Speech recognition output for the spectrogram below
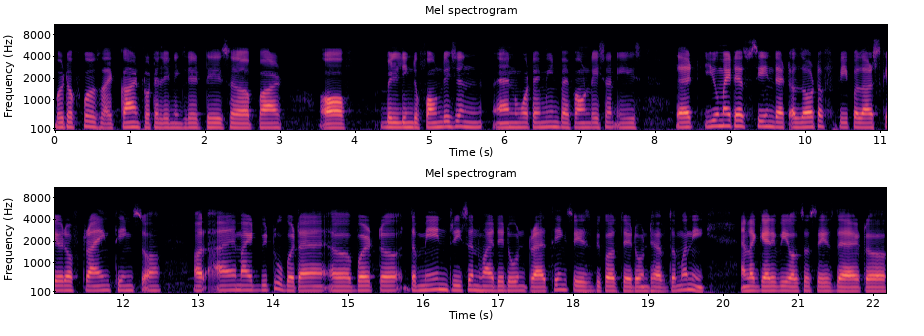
But of course i can't totally neglect this part of building the foundation. And what i mean by foundation is that you might have seen that a lot of people are scared of trying things uh, or I might be too but I uh, but uh, the main reason why they don't try things is because they don't have the money. And like Gary Vee also says that uh,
